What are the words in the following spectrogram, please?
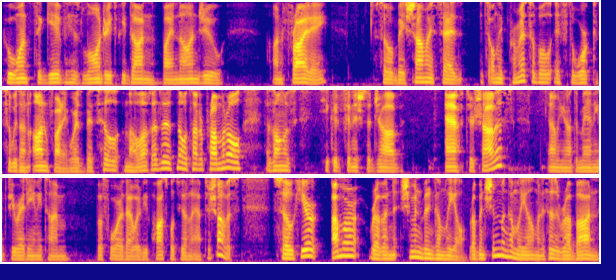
who wants to give his laundry to be done by a non-Jew on Friday, so Beis Shammai said it's only permissible if the work could still be done on Friday, whereas Beis Hillel and the halacha says no, it's not a problem at all as long as he could finish the job after Shabbos. I mean, you're not demanding it to be ready anytime before that would be possible to be done after Shabbos. So here, Amar Rabban Shimon ben Gamliel. Rabban Shimon ben Gamliel, when it says Rabban,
